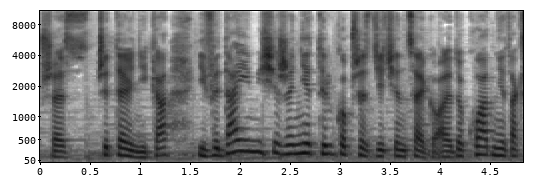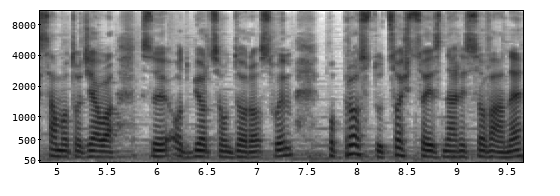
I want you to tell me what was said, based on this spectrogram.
przez czytelnika i wydaje mi się, że nie tylko przez dziecięcego, ale dokładnie tak samo to działa z odbiorcą dorosłym. Po prostu coś, co jest narysowane,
